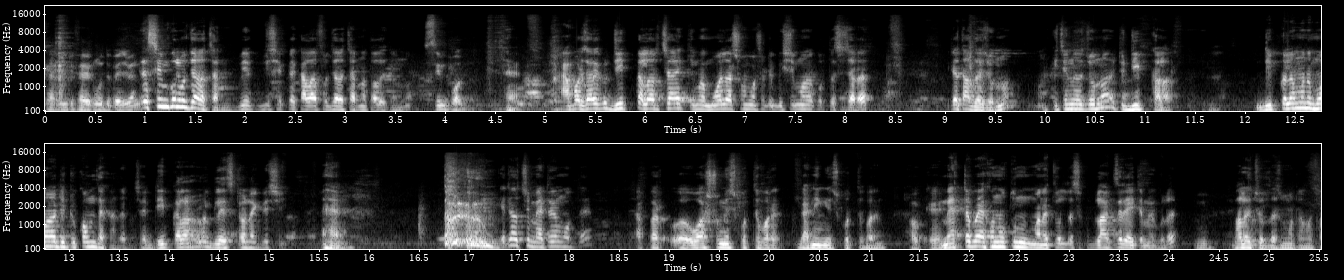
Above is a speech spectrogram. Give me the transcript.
seventy ফাইভের মধ্যে পেয়ে যাবেন। সিম্পল যারা চান বে- বেশি একটা কালারফুল যারা চান না তাদের জন্য। সিম্পল হ্যাঁ। আবার যারা একটু ডিপ কালার চায় কিংবা ময়লার সমস্যাটা বেশি মনে করতেছে যারা এটা তাদের জন্য কিচেনের জন্য একটু ডিপ কালার ডিপ কালার মানে ময়লাটা একটু কম দেখা যাবে আচ্ছা ডিপ কালার হলো গ্লেজটা অনেক বেশি। হ্যাঁ। এটা হচ্ছে ম্যাটের মধ্যে আপনার ওয়াশরুম ইউজ করতে পারেন ডাইনিং ইউজ করতে পারেন। ওকে ম্যাটটা বা এখন নতুন মানে চলতেছে খুব লাক্সারি আইটেম এগুলো। হুম। ভালোই চলতেছে মোটামুটি।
